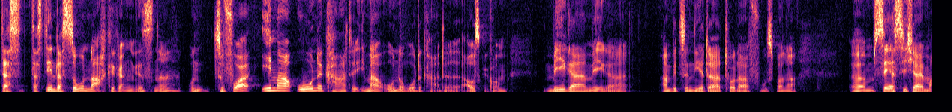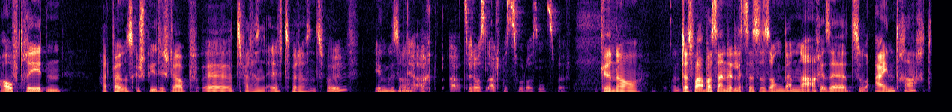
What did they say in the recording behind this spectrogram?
dass, dass dem das so nachgegangen ist, ne? Und zuvor immer ohne Karte, immer ohne rote Karte ausgekommen. Mega, mega ambitionierter, toller Fußballer. Ähm, sehr sicher im Auftreten. Hat bei uns gespielt, ich glaube, äh, 2011, 2012, irgendwie so. Ja, acht, 2008 bis 2012. Genau. Und das war aber seine letzte Saison. Danach ist er zu Eintracht.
